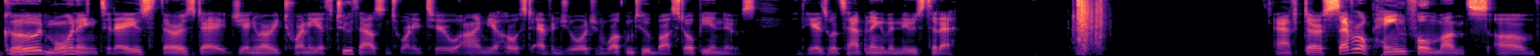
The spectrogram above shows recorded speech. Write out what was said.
Good morning. Today is Thursday, January 20th, 2022. I'm your host, Evan George, and welcome to Bostopian News. And here's what's happening in the news today. After several painful months of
